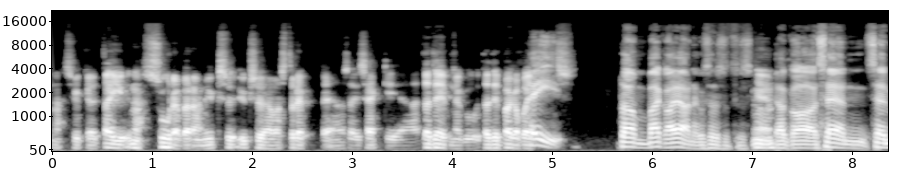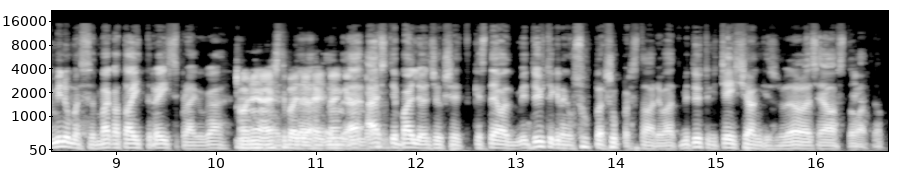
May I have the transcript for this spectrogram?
noh, sihuke tai-, noh, suurepärane üks, üks-ühe vastu repp ja sai säki ja ta teeb nagu, ta teeb väga palju. ta on väga hea nagu selles suhtes yeah., aga see on, see on minu meelest, see on väga tight race praegu ka. on jah, hästi palju häid mänge. hästi palju on siukseid, kes teevad mitte ühtegi nagu super, superstaari, vaata, mitte ühtegi Chase Youngi sul ei ole see aasta, vaata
